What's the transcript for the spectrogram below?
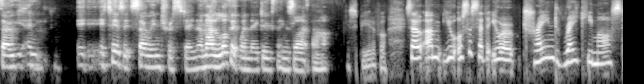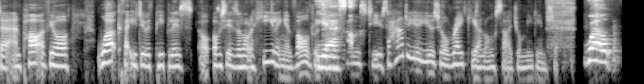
So, and it, it is. It's so interesting, and I love it when they do things like that. It's beautiful. So, um, you also said that you're a trained Reiki master, and part of your work that you do with people is obviously there's a lot of healing involved when yes. it comes to you. So, how do you use your Reiki alongside your mediumship? Well,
